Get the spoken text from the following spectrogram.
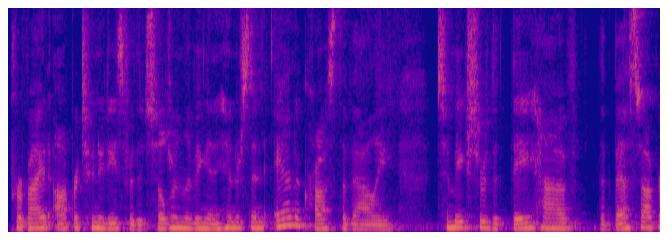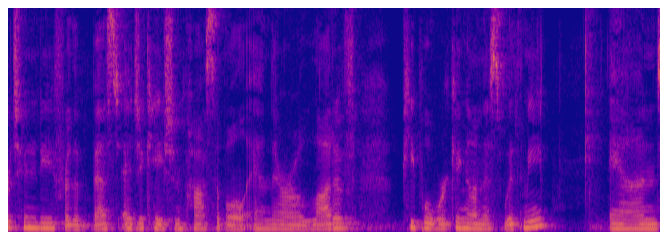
provide opportunities for the children living in Henderson and across the valley to make sure that they have the best opportunity for the best education possible. And there are a lot of people working on this with me. And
